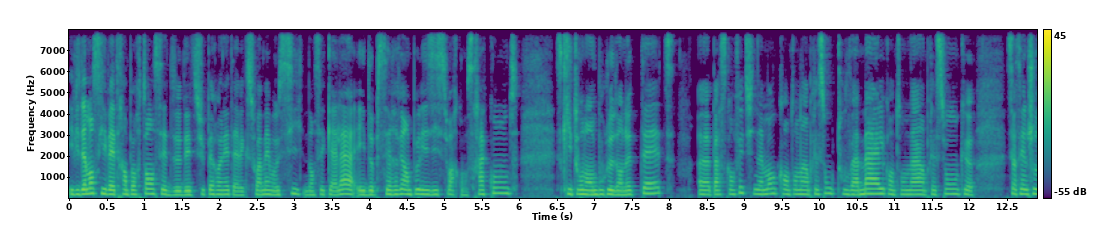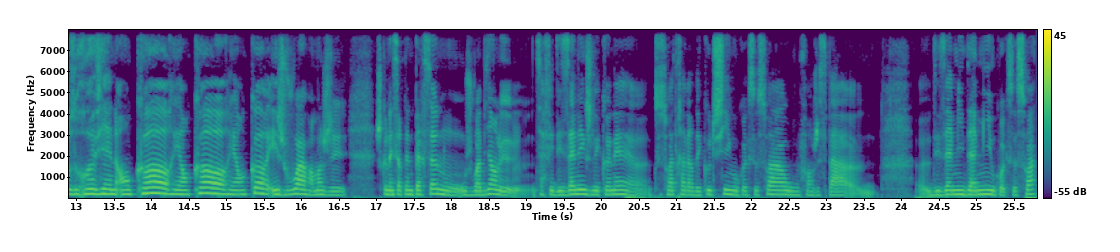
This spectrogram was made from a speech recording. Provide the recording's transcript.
Évidemment, ce qui va être important, c'est d'être super honnête avec soi-même aussi dans ces cas-là et d'observer un peu les histoires qu'on se raconte, ce qui tourne en boucle dans notre tête. Euh, parce qu'en fait, finalement, quand on a l'impression que tout va mal, quand on a l'impression que certaines choses reviennent encore et encore et encore, et je vois, enfin, moi, je connais certaines personnes où, je vois bien, le, ça fait des années que je les connais, euh, que ce soit à travers des coachings ou quoi que ce soit, ou, enfin, je sais pas, euh, des amis d'amis ou quoi que ce soit.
